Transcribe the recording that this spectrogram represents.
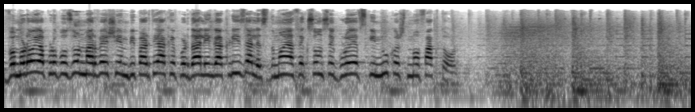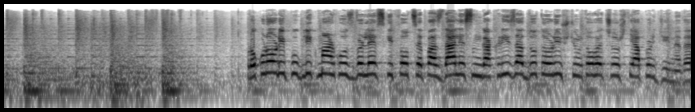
VMRO-ja propozon marrëveshje mbipartiake për dalje nga kriza, LSDM-ja thekson se Gruevski nuk është më faktor. Prokurori publik Marko Zvërlevski thotë se pas daljes nga kriza do të rishqyrtohet çështja e përgjimeve.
